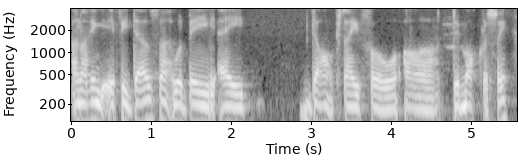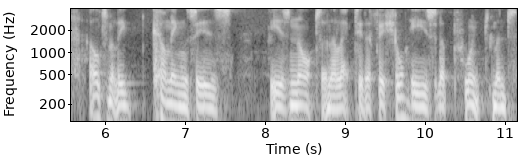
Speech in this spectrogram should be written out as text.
And I think if he does, that would be a dark day for our democracy. Ultimately, Cummings is is not an elected official. He's an appointment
